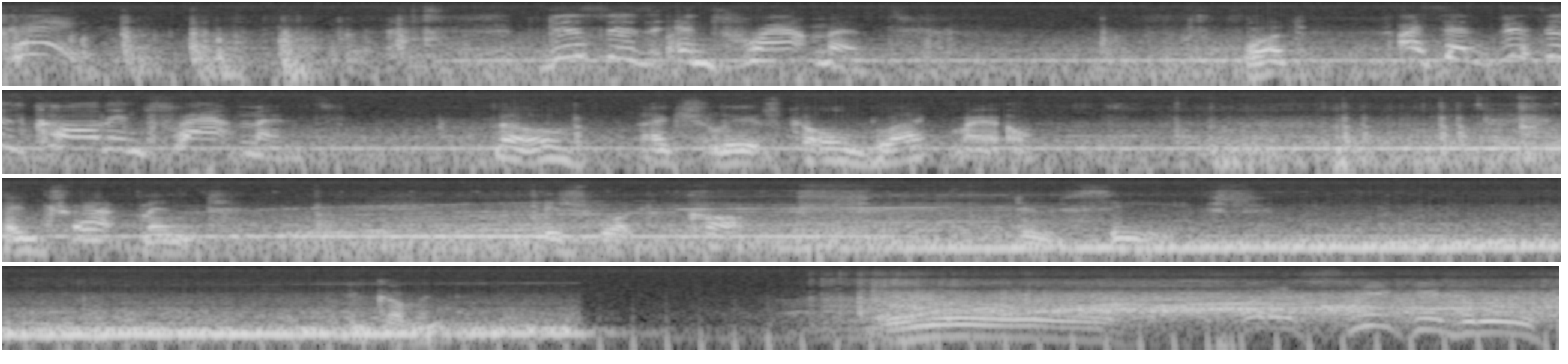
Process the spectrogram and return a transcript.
Hey! This is entrapment. What? I said this is called entrapment. No, actually, it's called blackmail. Entrapment is what cops do thieves. You coming? What a sneaky Bruce.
